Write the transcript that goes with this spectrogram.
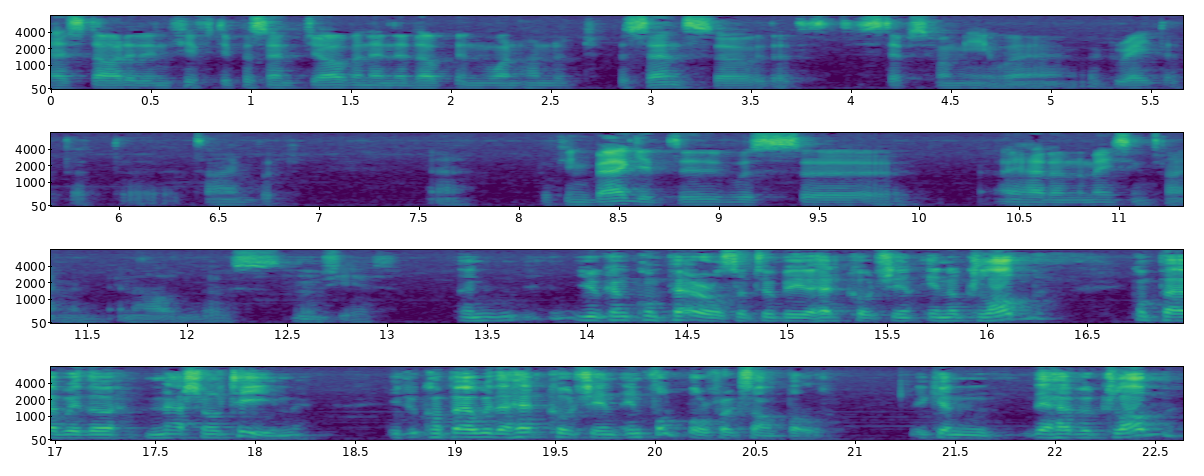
I, I started in 50% job and ended up in 100%. So that's, the steps for me were, were great at that uh, time. But yeah, looking back, it, it was uh, I had an amazing time in, in Halden those those years. And you can compare also to be a head coach in, in a club, compare with a national team. If you compare with a head coach in, in football, for example, you can they have a club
